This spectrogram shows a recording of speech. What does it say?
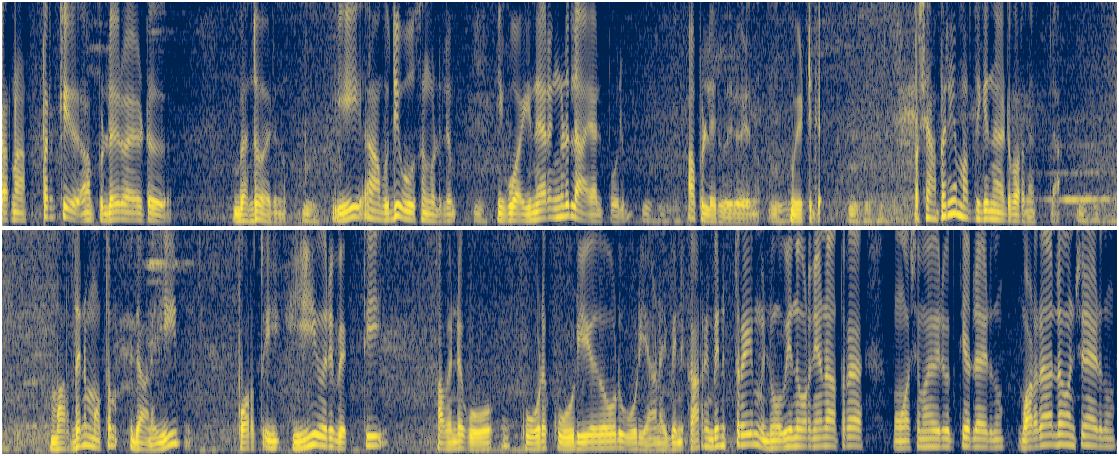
കാരണം അത്രയ്ക്ക് ആ പിള്ളേരുമായിട്ട് ബന്ധമായിരുന്നു. ഈ അവധി ദിവസങ്ങളിലും ഈ വൈകുന്നേരങ്ങളിലായാൽ പോലും ആ പിള്ളേർ വരുമായിരുന്നു വീട്ടിൽ പക്ഷെ അവരെ മർദ്ദിക്കുന്നതായിട്ട് പറഞ്ഞിട്ടില്ല. മർദ്ദനം മൊത്തം ഇതാണ്. ഈ പുറത്ത് ഈ- ഒരു വ്യക്തി അവന്റെ കൂ- കൂടെ കൂടിയതോടുകൂടിയാണ് ഇവൻ കാരണം ഇവൻ ഇത്രയും നോബി എന്ന് പറഞ്ഞാൽ അത്ര മോശമായ ഒരു വ്യക്തിയല്ലായിരുന്നു വളരെ നല്ല മനുഷ്യനായിരുന്നു.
